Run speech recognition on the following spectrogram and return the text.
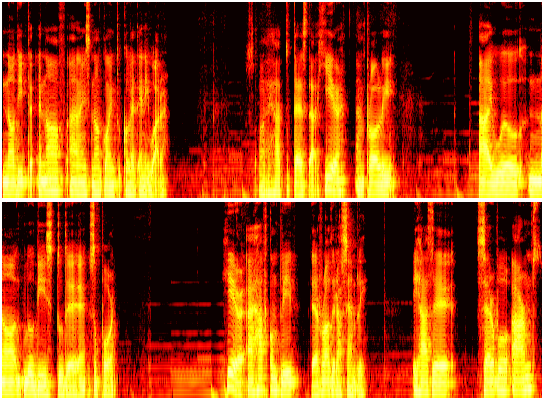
not deep enough and it's not going to collect any water. So I had to test that here and probably I will not glue this to the support. Here I have complete the rudder assembly. It has the servo arms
